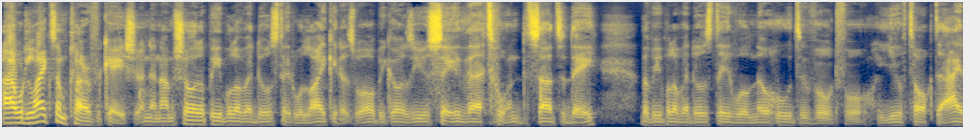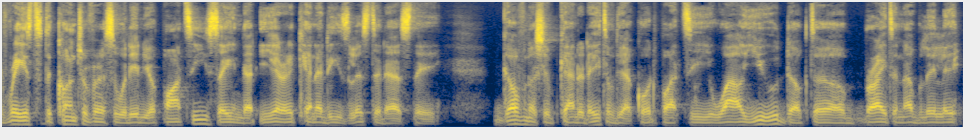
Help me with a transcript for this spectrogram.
I would like some clarification, and I'm sure the people of Edo State will like it as well, because you say that on Saturday, the people of Edo State will know who to vote for. You've talked, I raised the controversy within your party, saying that Iyere Kennedy is listed as the governorship candidate of the Accord Party, while you, Dr. Bright Enabulele,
